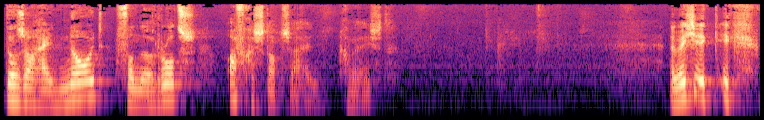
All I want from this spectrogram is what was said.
dan zou hij nooit van de rots afgestapt zijn geweest. En weet je, ik, ik,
